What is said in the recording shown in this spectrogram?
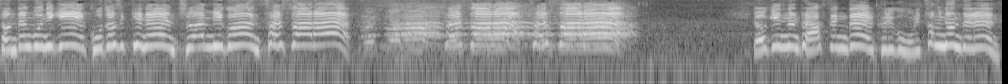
전쟁 분위기 고조시키는 주한미군 철수하라! 철수하라! 철수하라! 철수하라! 여기 있는 대학생들 그리고 우리 청년들은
